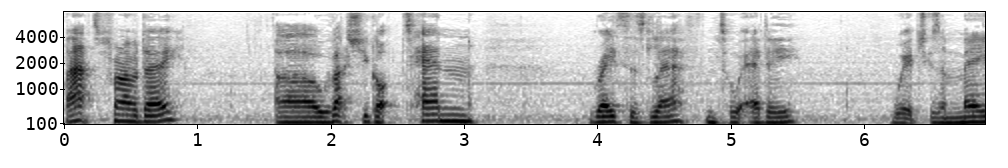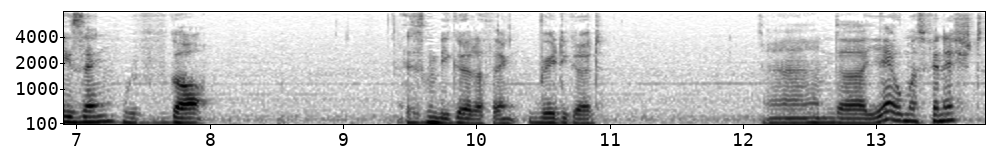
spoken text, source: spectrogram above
that's for another day. Uh, we've actually got 10 races left until Eddie, which is amazing. We've got. This is going to be good, I think. Really good. And uh, yeah, almost finished.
